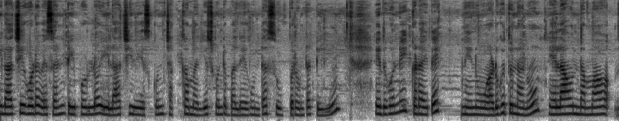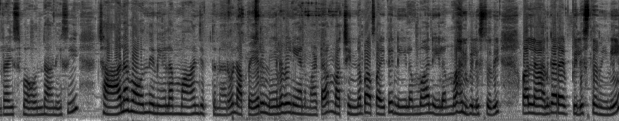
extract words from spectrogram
ఇలాచీ కూడా వేసాను. టీ పొడిలో ఇలాచీ వేసుకుని చక్కగా మరిగించుకుంటే భలేగా ఉంటుంది సూపర్ ఉంటుంది టీ. ఇదిగోండి ఇక్కడైతే నేను అడుగుతున్నాను ఎలా ఉందమ్మా? రైస్ బాగుందా? అనేసి. చాలా బాగుంది నీలమ్మ అని చెప్తున్నారు. నా పేరు నీలవేణి అనమాట మా చిన్న పాప అయితే నీలమ్మ నీలమ్మ అని పిలుస్తుంది. వాళ్ళ నాన్నగారు అవి పిలుస్తాం విని.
